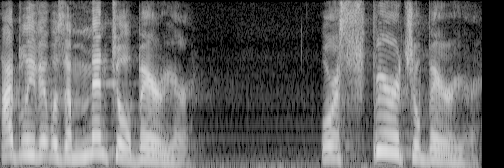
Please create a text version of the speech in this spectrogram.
I believe it was a mental barrier or a spiritual barrier.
